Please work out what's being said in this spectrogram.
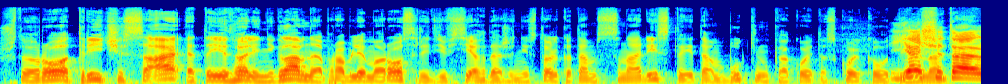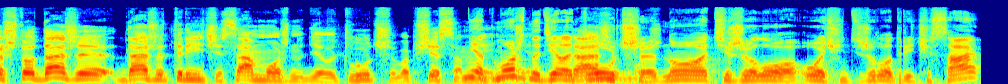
что Ро три часа, это едва ли не главная проблема Ро среди всех, даже не столько там сценариста и там букинг какой-то, сколько вот Я именно... считаю, что даже, даже три часа можно делать лучше, вообще сомнений Нет, можно нет. делать Даже лучше, можно. но тяжело, очень тяжело три часа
